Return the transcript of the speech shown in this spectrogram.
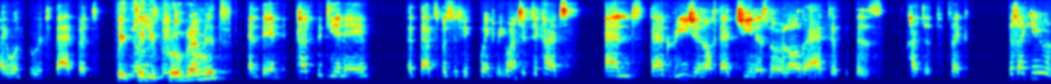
I won't go into that, but Wait, so you program it? and then cut the DNA at that specific point where you want to cut, and that region of that gene is no longer active because you've cut it. It's like it's like you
